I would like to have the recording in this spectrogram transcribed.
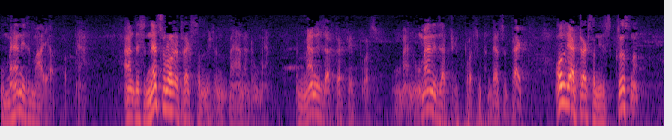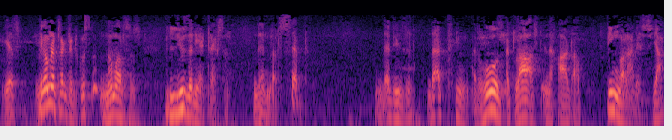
woman is Maya for man. And this natural attraction between man and woman. Man is attracted towards woman, woman is attracted towards man. That's a fact. Only attraction is Krishna. Yes, become attracted to Krishna, no more illusory attraction. Then you are saved. That is, that thing arose at last in the heart of Pingalavesya.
